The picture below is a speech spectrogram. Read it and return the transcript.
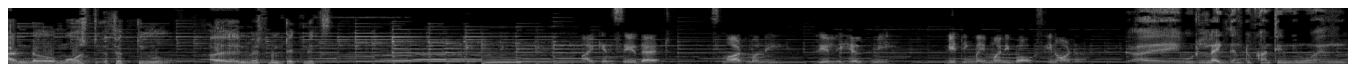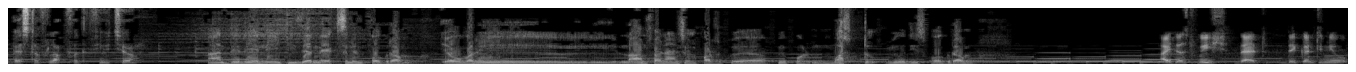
and uh, most effective uh, investment techniques. I can say that smart money really helped me getting my money box in order. I would like them to continue and best of luck for the future. And really it is an excellent program. Every non-financial uh, people must view this program I just wish that they continue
